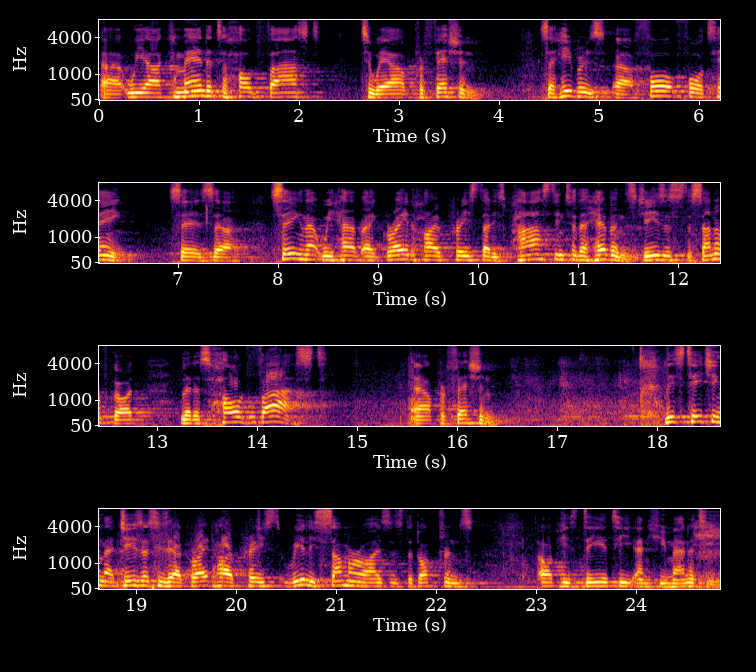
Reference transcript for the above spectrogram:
uh, we are commanded to hold fast to our profession. So Hebrews uh, 4.14 says, uh, Seeing that we have a great high priest that is passed into the heavens, Jesus, the Son of God, let us hold fast our profession. This teaching that Jesus is our great high priest really summarizes the doctrines of his deity and humanity,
